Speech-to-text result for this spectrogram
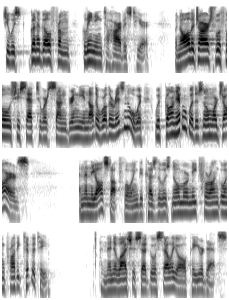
She was going to go from gleaning to harvest here. When all the jars were full, she said to her son, Bring me another. Well, there is no. We've gone everywhere. There's no more jars. And then they all stopped flowing because there was no more need for ongoing productivity. And then Elisha said, Go sell the all, pay your debts.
